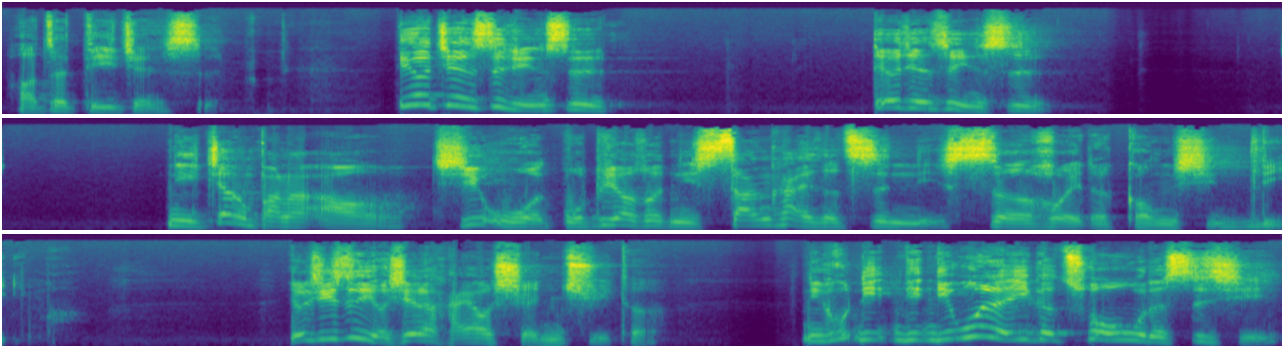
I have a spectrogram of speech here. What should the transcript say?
好，这第一件事。第二件事情是，第二件事情是。你这样帮他熬，其实我我必须要说，你伤害的是你社会的公信力嘛。尤其是有些人还要选举的，你你你你为了一个错误的事情，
